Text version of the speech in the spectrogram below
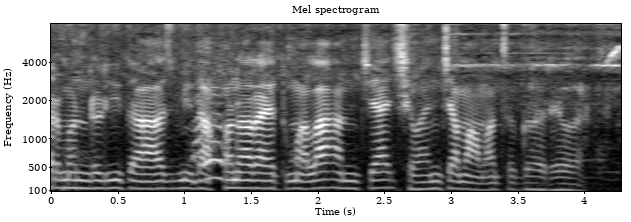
उपचार मंडळी तर आज मी दाखवणार आहे तुम्हाला आमच्या शिवांच्या मामाचं घर आहे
